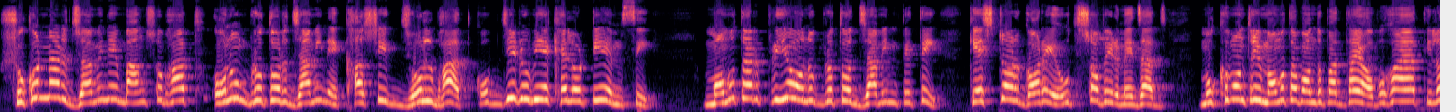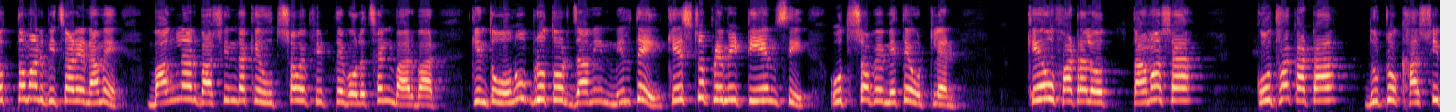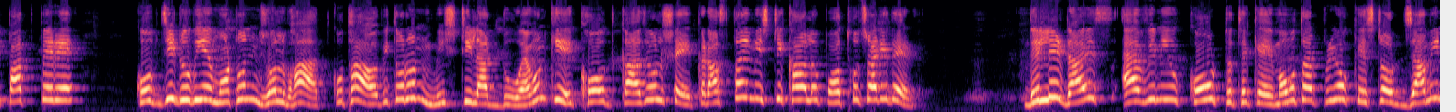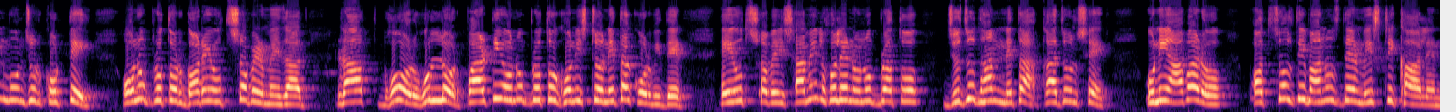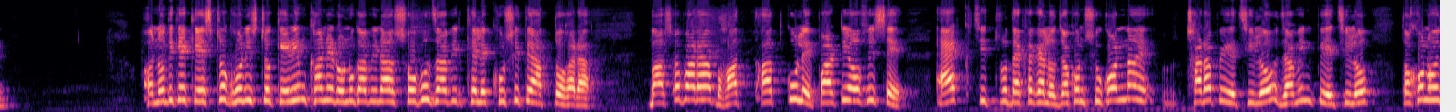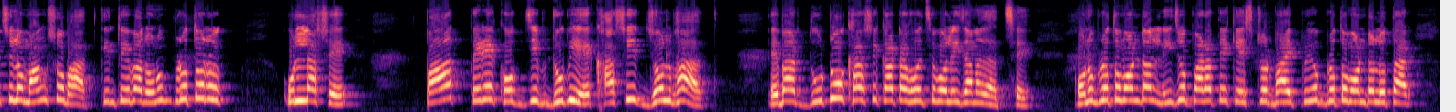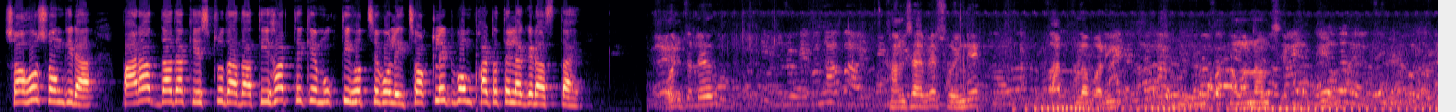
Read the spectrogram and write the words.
সুকন্যার জামিনে মাংস ভাত, অনুব্রতর জামিনে খাসির ঝোল ভাত, কবজি ডুবিয়ে খেল টিএমসি। মমতার প্রিয় অনুব্রত জামিন পেতেই কেষ্টর গড়ে উৎসবের মেজাজ। মুখ্যমন্ত্রী মমতা বন্দ্যোপাধ্যায় অবহেয়া তিলোত্তমার বিচারে নামে বাংলার বাসিন্দাকে উৎসবে ফিরতে বলেছেন বারবার। কিন্তু অনুব্রতর জামিন মিলতেই কেষ্টপ্রেমী টিএমসি উৎসবে মেতে উঠলেন। কেউ ফাটালো তামাশা কোথা কাটা দুটো খাসি পাত পেরে কবজি ডুবিয়ে মটন ঝোল ভাত। কোথাও বিতরণ মিষ্টি লাড্ডু। এমনকি খোদ, কাজল শেখ রাস্তায় মিষ্টি খাওয়ালো পথচারীদের। দিল্লির রাইস অ্যাভিনিউ কোর্ট থেকে মমতার প্রিয় কেষ্টর জামিন মঞ্জুর করতেই অনুব্রতর গড়ে উৎসবের মেজাজ। রাত ভোর হুল্লোড়, পার্টি অনুব্রত ঘনিষ্ঠ নেতা কর্মীদের এই উৎসবে সামিল হলেন অনুব্রত যুযুধান নেতা কাজল শেখ। উনি আবারও পথচলতি মানুষদের মিষ্টি খাওয়ালেন। অন্যদিকে কেষ্ট ঘনিষ্ঠ কেরিম খানের অনুগামীরা সবুজ আবির খেলে খুশিতে আত্মহারা। বাসাপাড়া ভাত হাতকুলে পার্টি অফিসে এক চিত্র দেখা গেল। যখন সুকন্যা ছাড়া পেয়েছিল, জামিন পেয়েছিল, তখন হয়েছিল মাংস ভাত। কিন্তু এবার অনুব্রতর উল্লাসে পাত, পেরে, কবজি ডুবিয়ে খাসির ঝোল ভাত। এবার দুটো খাসি কাটা হয়েছে বলেই জানা যাচ্ছে। অনুব্রত মণ্ডল নিজ পাড়াতে কেষ্টর ভাই প্রিয়ব্রত মণ্ডল ও তার সহসঙ্গীরা পাড়ার দাদা কেষ্ট দাদা তিহার থেকে মুক্তি হচ্ছে বলেই চকলেট বোম ফাটাতে লাগে রাস্তায়। খান সাহেবের সৈনিক আতকুলা বাড়ি। আমার নাম শেখ মকিম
